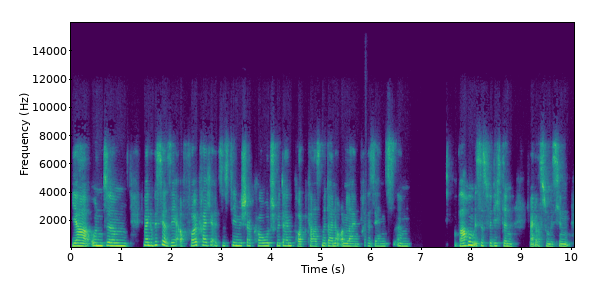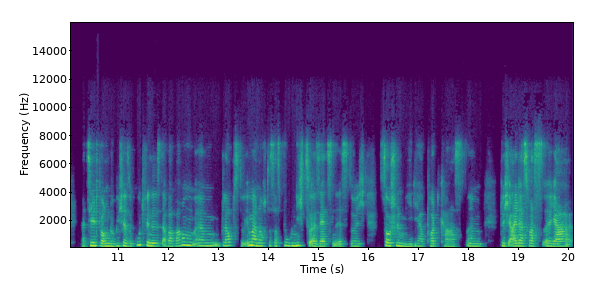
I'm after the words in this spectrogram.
Ja, und ähm, ich meine, du bist ja sehr erfolgreich als systemischer Coach mit deinem Podcast, mit deiner Online-Präsenz. Ähm, warum ist es für dich denn, ich meine, du hast schon ein bisschen erzählt, warum du Bücher so gut findest, aber warum ähm, glaubst du immer noch, dass das Buch nicht zu ersetzen ist durch Social Media, Podcast, ähm, durch all das, was äh, ja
